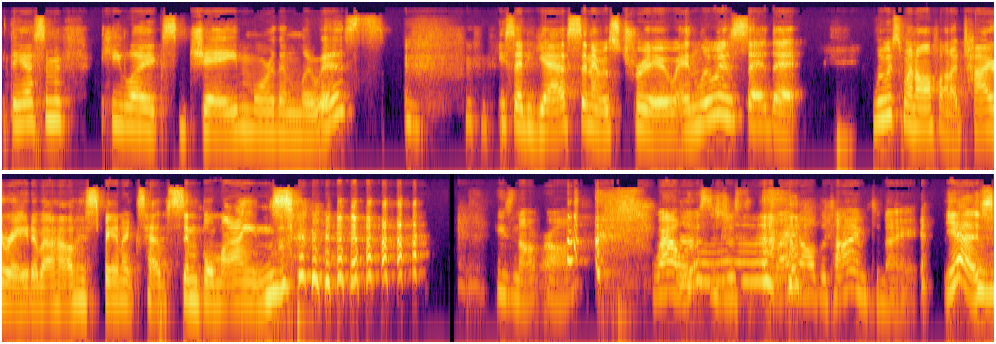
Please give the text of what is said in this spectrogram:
they asked him if he likes Jay more than Luis. He said yes, and it was true. And Luis said that Luis went off on a tirade about how Hispanics have simple minds. He's not wrong. Wow, Luis is just right all the time tonight. yeah, it's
